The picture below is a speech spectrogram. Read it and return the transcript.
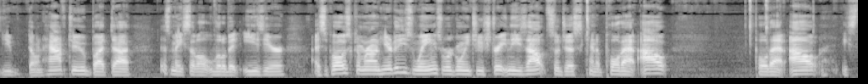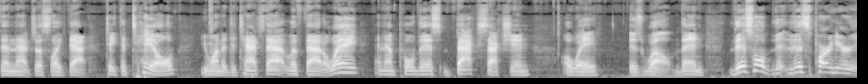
You don't have to, but uh, this makes it a little bit easier. I suppose come around here to these wings. We're going to straighten these out, so just kind of pull that out. Pull that out, extend that just like that. Take the tail, you want to detach that, lift that away, and then pull this back section away as well. Then this whole th this part here it,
